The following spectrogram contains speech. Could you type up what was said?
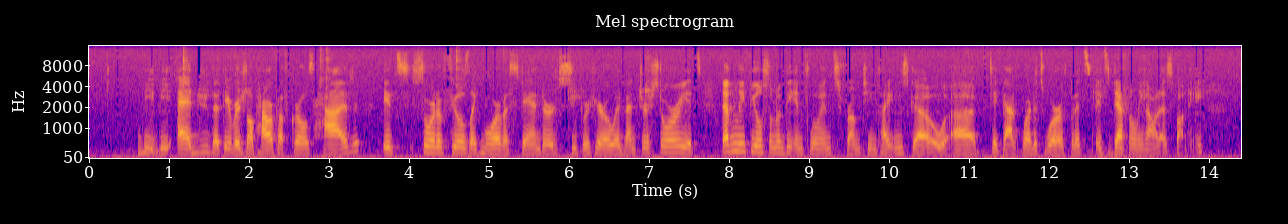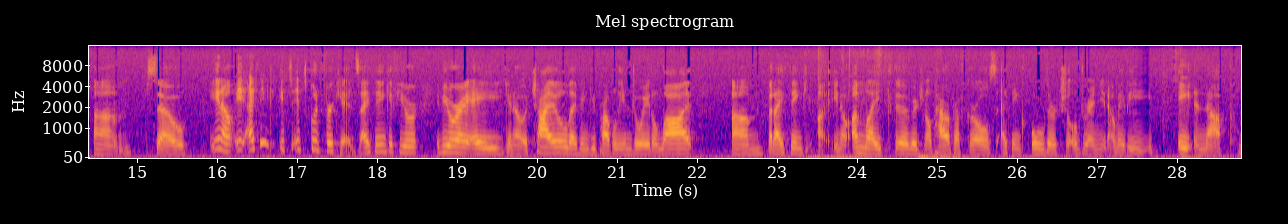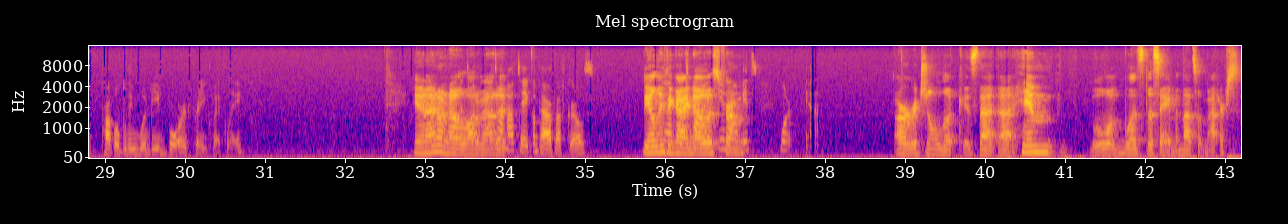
the the edge that the original Powerpuff Girls had. It's sort of feels like more of a standard superhero adventure story. It's definitely feels some of the influence from Teen Titans Go. Uh, take that what it's worth, but it's it's definitely not as funny. Um, so you know, it, I think it's it's good for kids. I think if you're if you're a, a you know a child, I think you'd probably enjoy it a lot. Um, but I think uh, you know, unlike the original Powerpuff Girls, I think older children, you know, maybe eight and up, probably would be bored pretty quickly. Yeah, I don't know a lot about That's it. my hot take on Powerpuff Girls. The only Yeah, thing I know fine, is you from it's more yeah. our original look is that uh, him was the same, and that's what matters.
